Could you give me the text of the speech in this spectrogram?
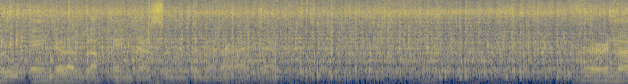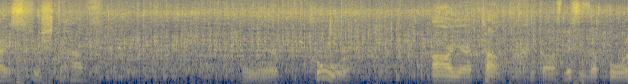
Blue angel and black angel swimming together right there. Very nice fish to have in your pool or your tank because this is a pool.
